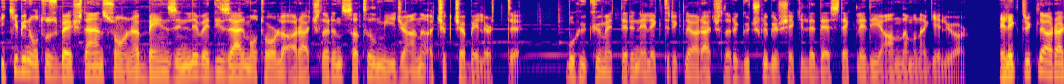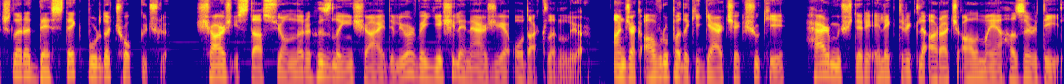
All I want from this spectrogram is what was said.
2035'ten sonra benzinli ve dizel motorlu araçların satılmayacağını açıkça belirtti. Bu hükümetlerin elektrikli araçları güçlü bir şekilde desteklediği anlamına geliyor. Elektrikli araçlara destek burada çok güçlü. Şarj istasyonları hızla inşa ediliyor ve yeşil enerjiye odaklanılıyor. Ancak Avrupa'daki gerçek şu ki her müşteri elektrikli araç almaya hazır değil.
